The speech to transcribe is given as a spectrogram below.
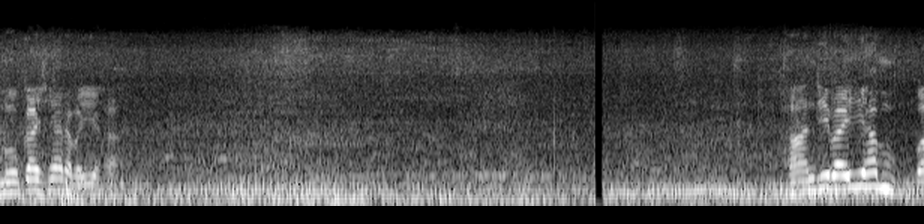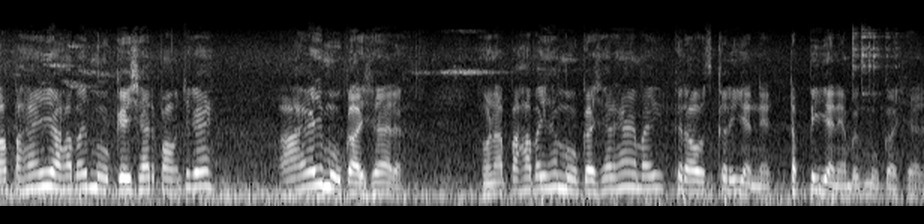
ਮੋਗਾ ਸ਼ਹਿਰ ਹੈ ਬਈ ਆਹ। ਹਾਂਜੀ ਬਾਈ ਜੀ ਆਹ ਆਪਾਂ ਹੈ ਜੀ ਆਹ ਬਾਈ ਮੋਗੇ ਸ਼ਹਿਰ ਪਹੁੰਚ ਗਏ। ਆਹ ਹੈਗਾ ਜੀ ਮੋਗਾ ਸ਼ਹਿਰ। ਹੁਣ ਆਪਾਂ ਹਾਂ ਬਾਈ ਹਾਂ ਮੋਗਾ ਸ਼ਹਿਰ ਹੈ ਬਾਈ ਕ੍ਰਾਸ ਕਰੀ ਜਾਂਦੇ ਹਾਂ, ਟੱਪੀ ਜਾਂਦੇ ਹਾਂ ਬਾਈ ਮੋਗਾ ਸ਼ਹਿਰ।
